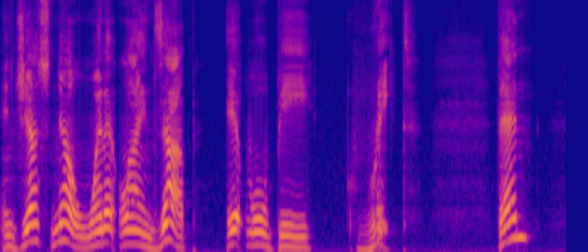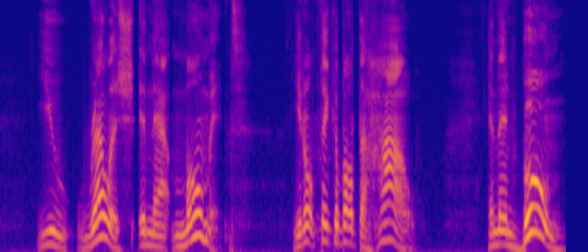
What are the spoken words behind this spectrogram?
And just know when it lines up, it will be great. Then you relish in that moment. You don't think about the how. And then, boom,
